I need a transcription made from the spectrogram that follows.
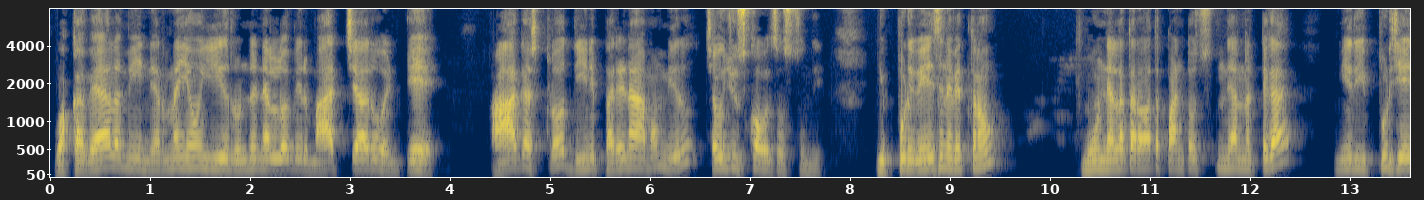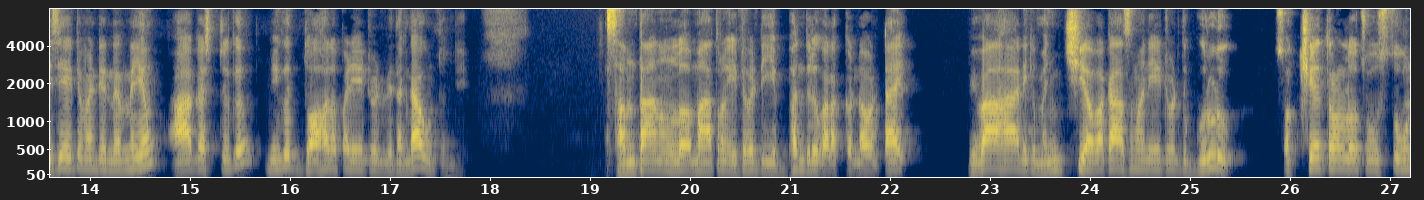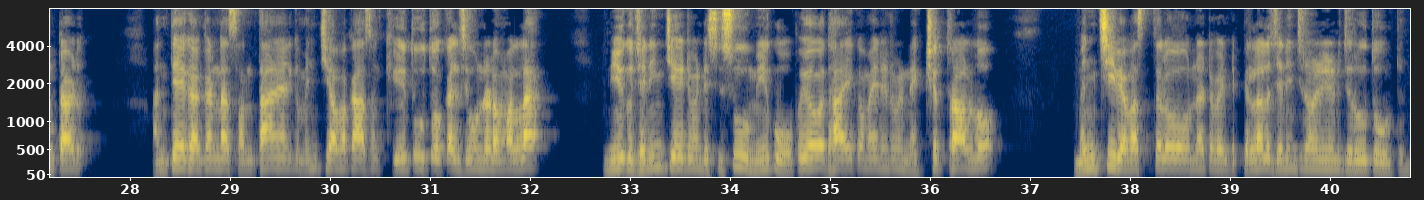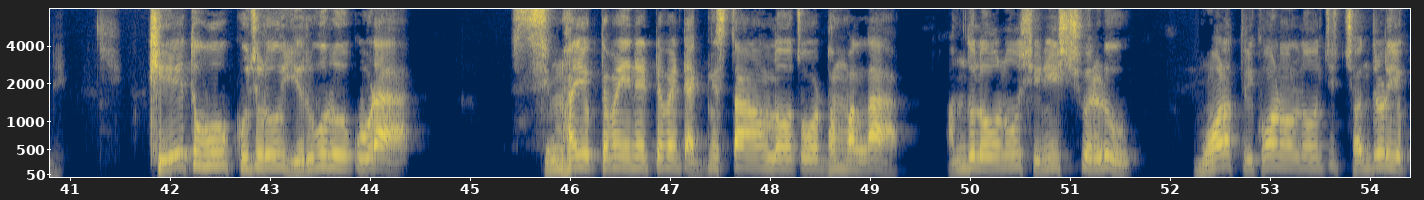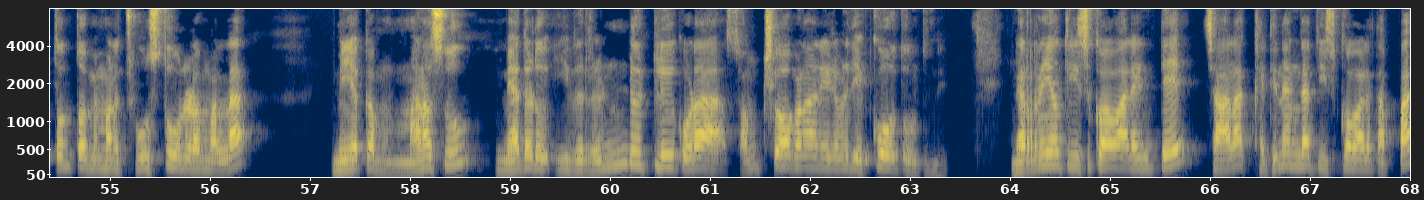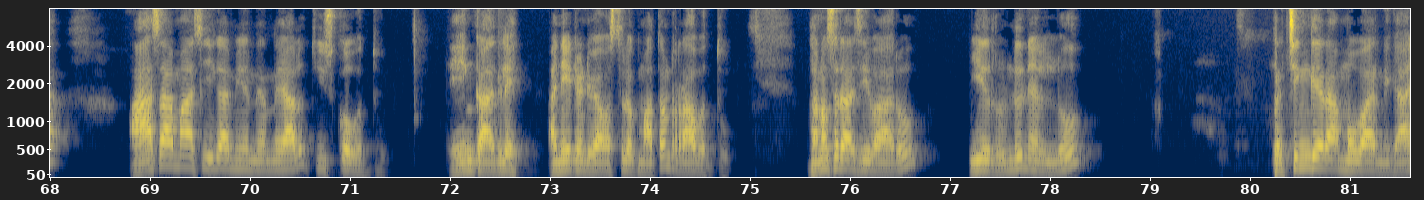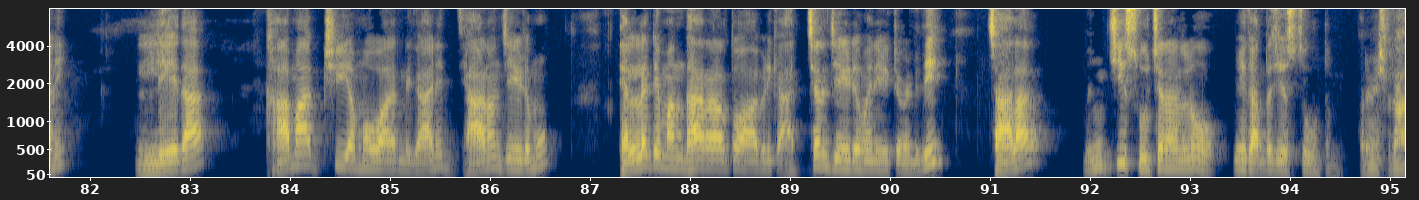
ఒకవేళ మీ నిర్ణయం ఈ రెండు నెలల్లో మీరు మార్చారు అంటే ఆగస్టులో దీని పరిణామం మీరు చవి చూసుకోవాల్సి వస్తుంది. ఇప్పుడు వేసిన విత్తనం మూడు నెలల తర్వాత పంట వస్తుంది అన్నట్టుగా మీరు ఇప్పుడు చేసేటువంటి నిర్ణయం ఆగస్టుకు మీకు దోహదపడేటువంటి విధంగా ఉంటుంది. సంతానంలో మాత్రం ఎటువంటి ఇబ్బందులు కలగకుండా ఉంటాయి. వివాహానికి మంచి అవకాశం అనేటువంటి గురుడు స్వక్షేత్రంలో చూస్తూ ఉంటాడు. అంతేకాకుండా సంతానానికి మంచి అవకాశం కేతువుతో కలిసి ఉండడం వల్ల మీకు జనించేటువంటి శిశువు మీకు ఉపయోగదాయకమైనటువంటి నక్షత్రాల్లో మంచి వ్యవస్థలో ఉన్నటువంటి పిల్లలు జనించడం అనేది జరుగుతూ ఉంటుంది. కేతువు కుజుడు ఇరువురు కూడా సింహయుక్తమైనటువంటి అగ్నిస్థానంలో చూడటం వల్ల అందులోనూ శనీశ్వరుడు మూల త్రికోణంలోంచి చంద్రుడి యుక్తంతో మిమ్మల్ని చూస్తూ ఉండడం వల్ల మీ యొక్క మనసు మెదడు ఇవి రెండిట్లు కూడా సంక్షోభణ అనేటువంటిది ఎక్కువ అవుతూ ఉంటుంది. నిర్ణయం తీసుకోవాలంటే చాలా కఠినంగా తీసుకోవాలి తప్ప ఆసామాసీగా మీరు నిర్ణయాలు తీసుకోవద్దు. ఏం కాదులే అనేటువంటి వ్యవస్థలోకి మాత్రం రావద్దు. ధనుసు రాశి వారు ఈ రెండు నెలలు ప్రచింగర అమ్మవారిని కానీ లేదా కామాక్షి అమ్మవారిని కానీ ధ్యానం చేయడము తెల్లటి మందారాలతో ఆవిడికి అర్చన చేయడం అనేటువంటిది చాలా మంచి సూచనలను మీకు అందజేస్తూ ఉంటుంది పరమేశ్వర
